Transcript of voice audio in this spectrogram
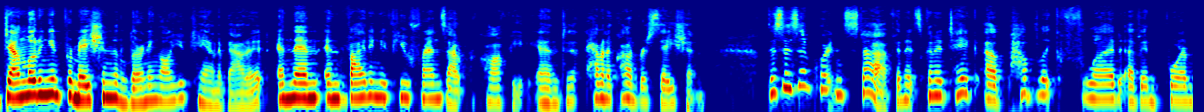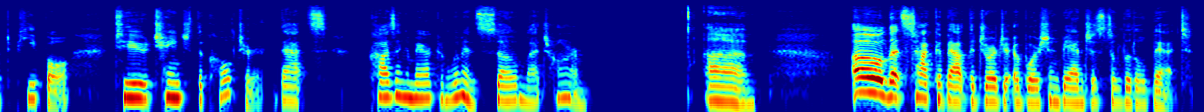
downloading information and learning all you can about it, and then inviting a few friends out for coffee and having a conversation. This is important stuff, and it's going to take a public flood of informed people to change the culture that's causing American women so much harm. Um, oh, let's talk about the Georgia abortion ban just a little bit.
